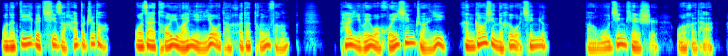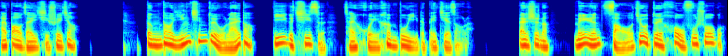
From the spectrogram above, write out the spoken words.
我那第一个妻子还不知道。我在头一晚引诱她和她同房，她以为我回心转意，很高兴地和我亲热。到五更天时，我和她还抱在一起睡觉。等到迎亲队伍来到，第一个妻子才悔恨不已地被接走了。但是呢，媒人早就对后夫说过，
